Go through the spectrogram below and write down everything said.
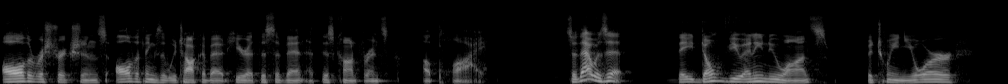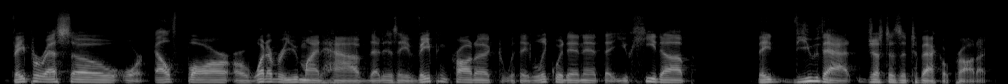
all the restrictions, all the things that we talk about here at this event, at this conference, apply. So that was it. They don't view any nuance between your Vaporesso or Elf Bar or whatever you might have that is a vaping product with a liquid in it that you heat up. They view that just as a tobacco product.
